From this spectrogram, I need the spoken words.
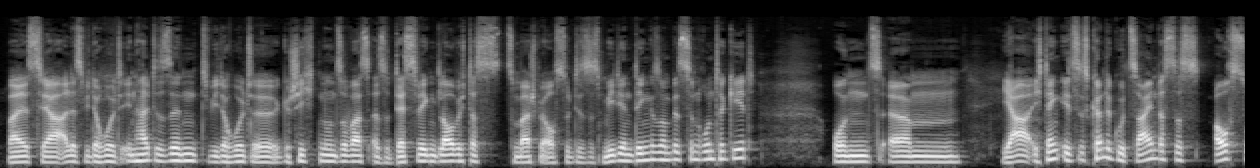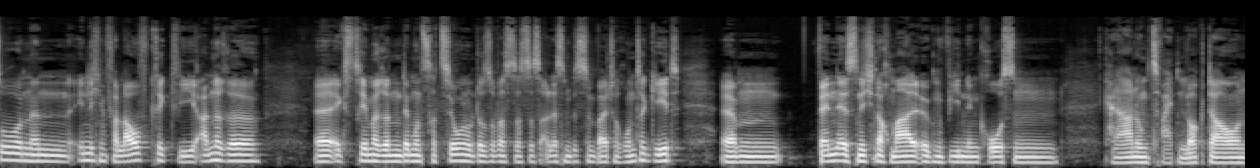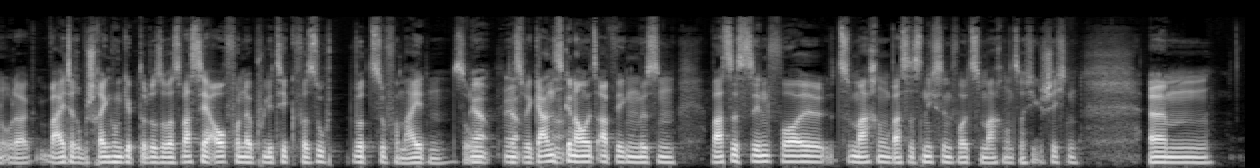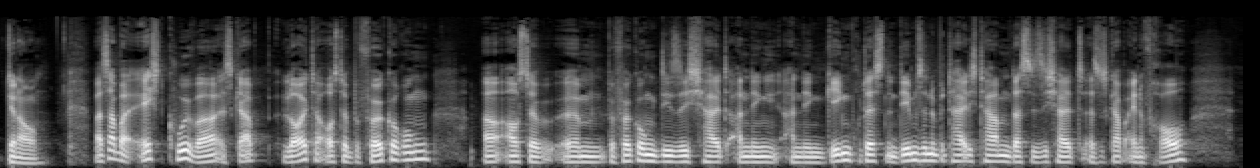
weil es ja alles wiederholte Inhalte sind, wiederholte Geschichten und sowas. Also deswegen glaube ich, dass zum Beispiel auch so dieses Mediending so ein bisschen runtergeht. Und ähm, ja, ich denke, es, es könnte gut sein, dass das auch so einen ähnlichen Verlauf kriegt wie andere äh, extremeren Demonstrationen oder sowas, dass das alles ein bisschen weiter runtergeht. Ähm, wenn es nicht nochmal irgendwie einen großen keine Ahnung, zweiten Lockdown oder weitere Beschränkungen gibt oder sowas, was ja auch von der Politik versucht wird zu vermeiden. So, ja, dass ja, wir ganz ja. genau jetzt abwägen müssen, was ist sinnvoll zu machen, was ist nicht sinnvoll zu machen und solche Geschichten. Ähm, genau. Was aber echt cool war, es gab Leute aus der Bevölkerung, äh, aus der ähm, Bevölkerung, die sich halt an den, an den Gegenprotesten in dem Sinne beteiligt haben, dass sie sich halt, also es gab eine Frau,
